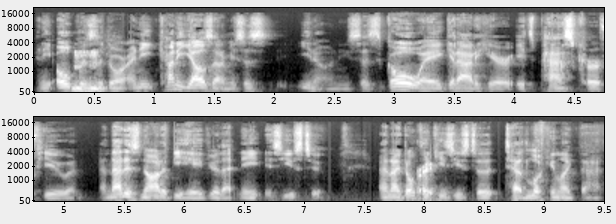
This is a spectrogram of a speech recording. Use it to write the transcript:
And he opens mm-hmm. the door and he kind of yells at him. He says, you know, and he says, "Go away, get out of here. It's past curfew," and and that is not a behavior that Nate is used to, and I don't right. think he's used to Ted looking like that.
